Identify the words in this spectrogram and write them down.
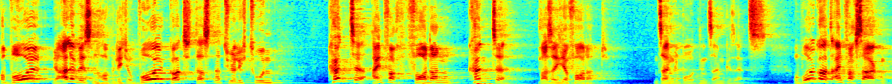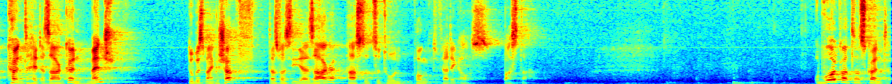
Obwohl, wir alle wissen hoffentlich, obwohl Gott das natürlich tun könnte, einfach fordern könnte, was er hier fordert in seinen Geboten, in seinem Gesetz. Obwohl Gott einfach sagen könnte, hätte sagen können, Mensch, du bist mein Geschöpf, das, was ich dir sage, hast du zu tun. Punkt, fertig aus. Basta. Obwohl Gott das könnte.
